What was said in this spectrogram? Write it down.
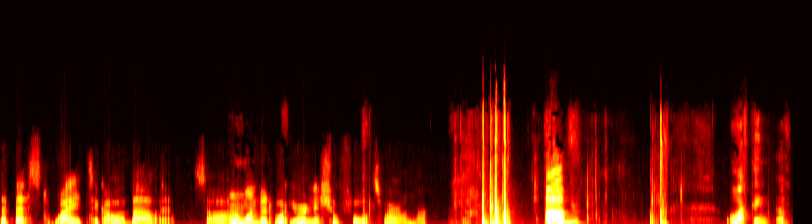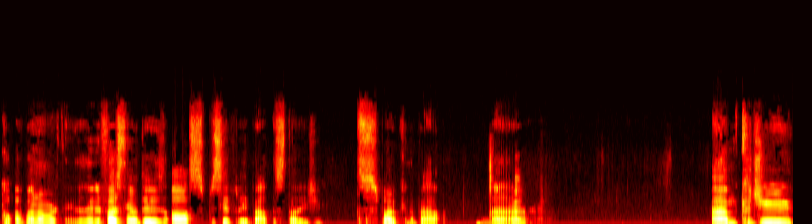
the best way to go about it so i wondered what your initial thoughts were on that Um. Well, I think I've got I've got a number of things. I think the first thing I'll do is ask specifically about the studies you've spoken about. Uh, Okay. Um, could you?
